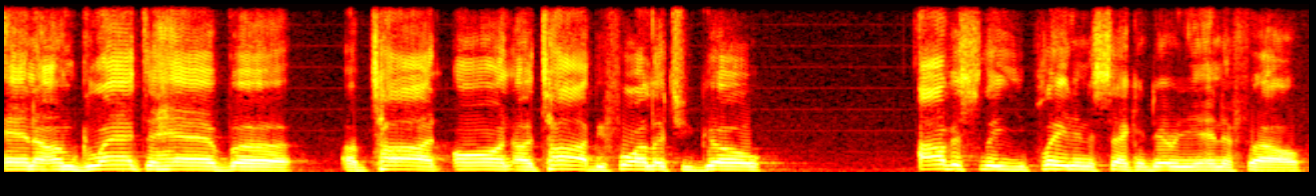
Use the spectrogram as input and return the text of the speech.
And I'm glad to have uh, uh, Todd on. Uh, Todd, before I let you go, obviously you played in the secondary in the NFL,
